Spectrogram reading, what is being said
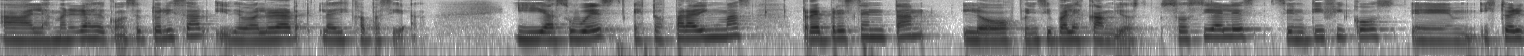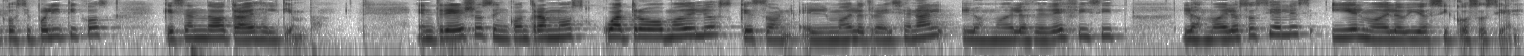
a las maneras de conceptualizar y de valorar la discapacidad. Y a su vez, estos paradigmas representan los principales cambios sociales, científicos, eh, históricos y políticos que se han dado a través del tiempo. Entre ellos encontramos cuatro modelos que son el modelo tradicional, los modelos de déficit, los modelos sociales y el modelo biopsicosocial.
